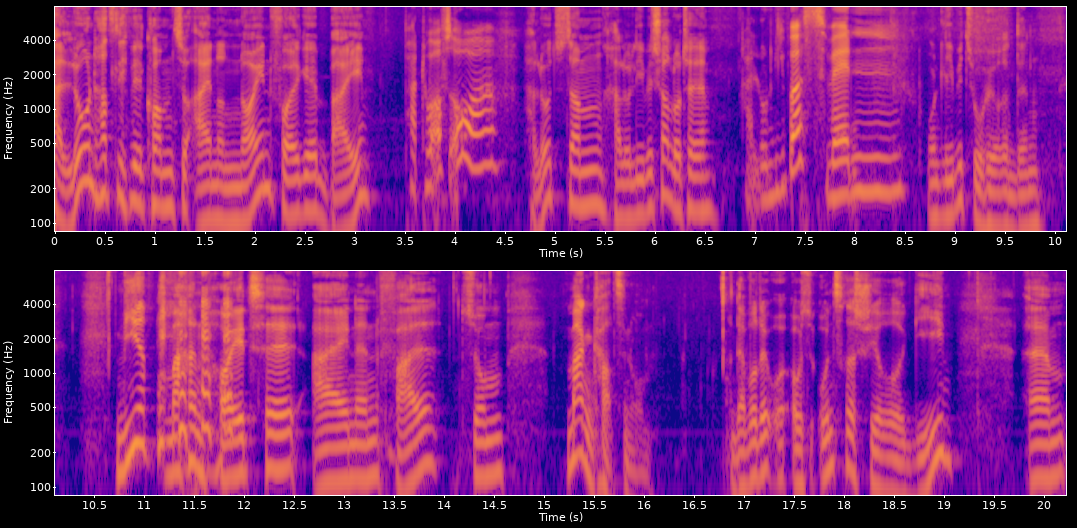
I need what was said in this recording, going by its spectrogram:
Hallo und herzlich willkommen zu einer neuen Folge bei Patto aufs Ohr. Hallo zusammen, hallo liebe Charlotte. Hallo lieber Sven. Und liebe Zuhörenden. Wir machen heute einen Fall zum Magenkarzinom. Da wurde aus unserer Chirurgie ähm,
